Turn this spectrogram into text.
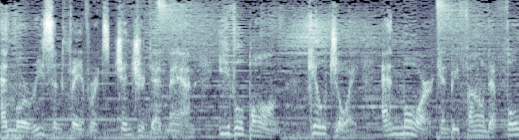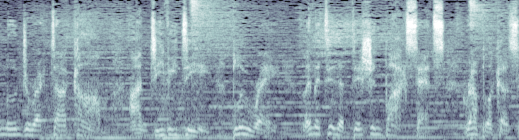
and more recent favorites Ginger Dead Man, Evil Bong, Killjoy, and more can be found at FullMoonDirect.com on DVD, Blu-ray, limited edition box sets, replicas,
